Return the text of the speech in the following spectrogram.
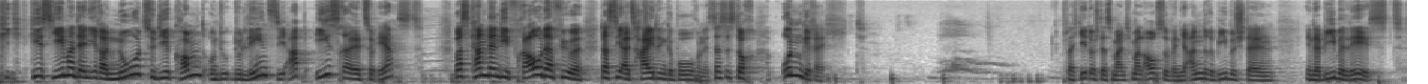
Hier ist jemand, der in ihrer Not zu dir kommt und du, du lehnst sie ab, Israel zuerst. Was kann denn die Frau dafür, dass sie als Heidin geboren ist? Das ist doch ungerecht. Vielleicht geht euch das manchmal auch so, wenn ihr andere Bibelstellen in der Bibel lest,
